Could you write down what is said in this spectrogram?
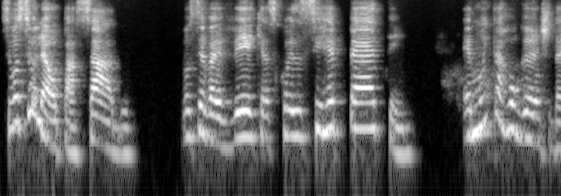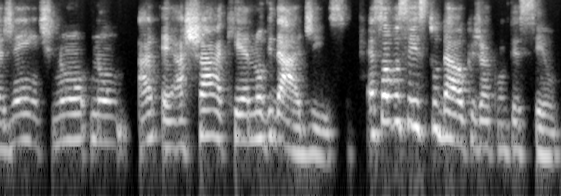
Se você olhar o passado, você vai ver que as coisas se repetem. É muito arrogante da gente não, não é, achar que é novidade isso. É só você estudar o que já aconteceu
